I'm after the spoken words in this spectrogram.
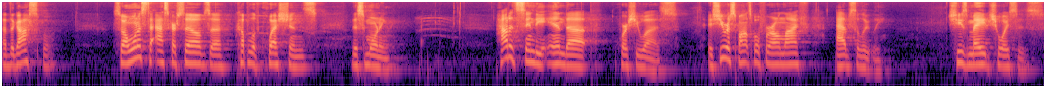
of the gospel. So I want us to ask ourselves a couple of questions this morning. How did Cindy end up where she was? Is she responsible for her own life? Absolutely. She's made choices.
